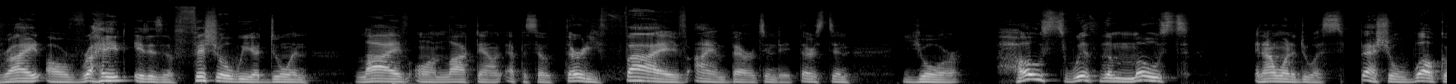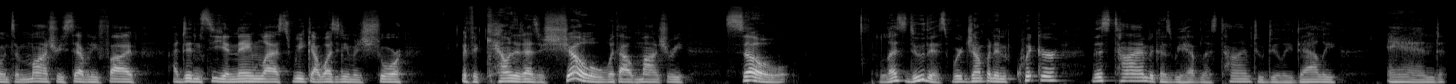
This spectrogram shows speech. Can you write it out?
Right, all right. It is an official. We are doing live on lockdown episode 35. I am Baratunde Thurston, your host with the most. And I want to do a special welcome to Montry 75. I didn't see your name last week. I wasn't even sure if it counted as a show without Montry. So let's do this. We're jumping in quicker this time because we have less time to dilly dally. And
